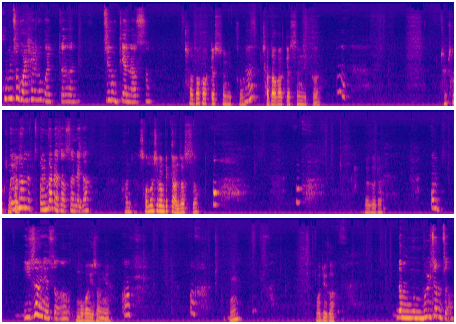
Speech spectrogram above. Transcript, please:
꿈속을 해놓고 있다가 지금 깨어났어. 자다가 깼으니까. 응? 자다가 깼으니까. 좀 자, 좀 얼마나 얼마나 잤어 내가? 한 서너 시간밖에 안 잤어. 왜 그래? 어 이상해서. 뭐가 이상해? 어. 응? 어디가? 너물 좀 줘.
